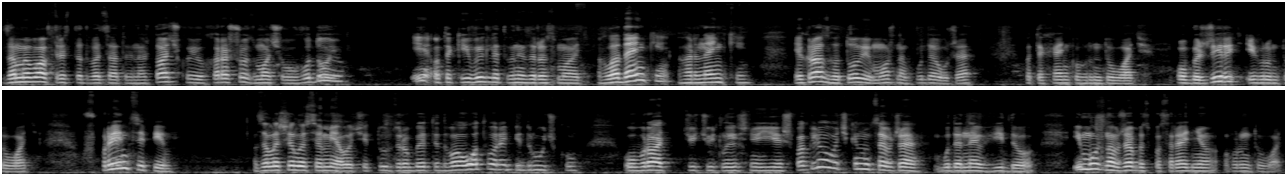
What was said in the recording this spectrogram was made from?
Замивав 320 наждачкою, хорошо змочував водою. І отакий вигляд вони зараз мають. Гладенькі, гарненькі. Якраз готові можна буде вже потихеньку ґрунтувати. Обезжирить і ґрунтувати. В принципі, залишилося мелочі тут зробити два отвори під ручку, обрати чуть-чуть лишньої шпакльовочки, ну це вже буде не в відео. І можна вже безпосередньо ґрунтувати.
